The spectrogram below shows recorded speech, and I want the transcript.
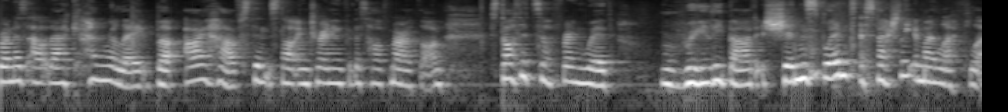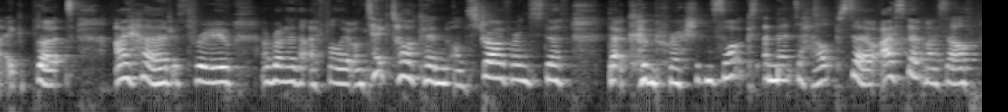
Runners out there can relate, but I have, since starting training for this half marathon, started suffering with really bad shin splints, especially in my left leg. But I heard through a runner that I follow on TikTok and on Strava and stuff that compression socks are meant to help. So I spent myself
